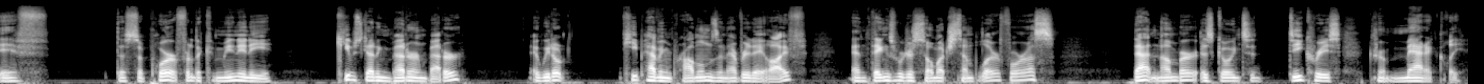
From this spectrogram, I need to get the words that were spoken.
if the support for the community keeps getting better and better, and we don't keep having problems in everyday life, and things were just so much simpler for us, that number is going to decrease dramatically.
